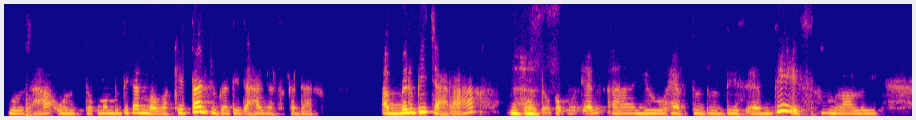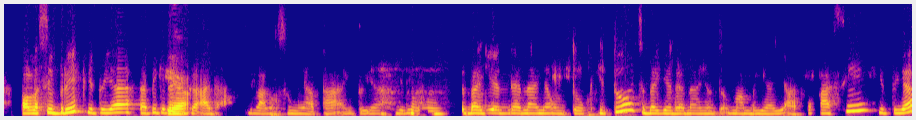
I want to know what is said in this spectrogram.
berusaha untuk membuktikan bahwa kita juga tidak hanya sekedar uh, berbicara hmm. untuk kemudian uh, you have to do this and this melalui policy brief gitu ya tapi kita yeah. juga ada langsung nyata itu ya jadi hmm. sebagian dananya untuk itu sebagian dananya untuk membiayai advokasi gitu ya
